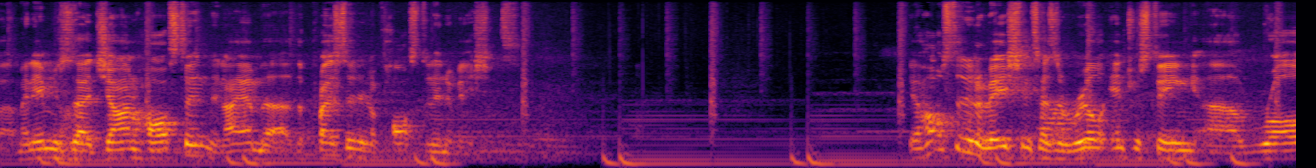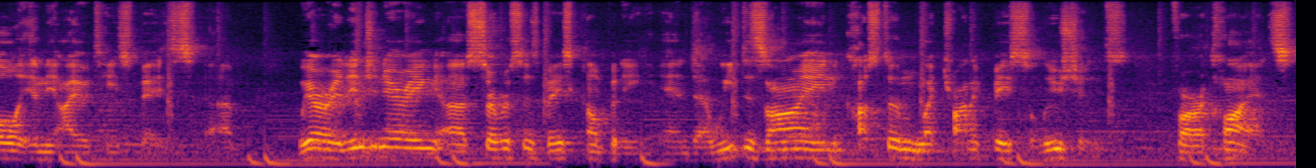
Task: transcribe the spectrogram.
Uh, my name is uh, John Hallsten, and I am uh, the president of Hallsten Innovations. Yeah, Hallsten Innovations has a real interesting uh, role in the IoT space. Um, we are an engineering uh, services-based company, and uh, we design custom electronic-based solutions for our clients.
